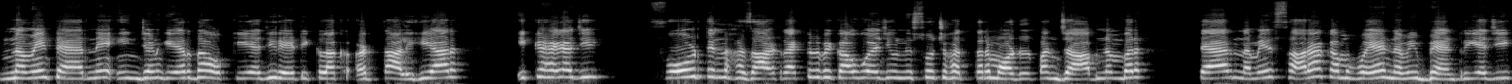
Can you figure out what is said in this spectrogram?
ਨਵੇਂ ਟਾਇਰ ਨੇ ਇੰਜਨ ਗੇਅਰ ਦਾ ਓਕੇ ਹੈ ਜੀ, ਰੇਟ 148000 ਇੱਕ ਹੈਗਾ ਜੀ, ਫੋਰਡ 3000 ਟਰੈਕਟਰ ਵਿਕਾਊ ਹੈ ਜੀ 1974 ਮਾਡਲ ਪੰਜਾਬ ਨੰਬਰ। ਟਾਇਰ ਨਵੇਂ ਸਾਰਾ ਕੰਮ ਹੋਇਆ ਨਵੀਂ ਬੈਟਰੀ ਹੈ ਜੀ।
